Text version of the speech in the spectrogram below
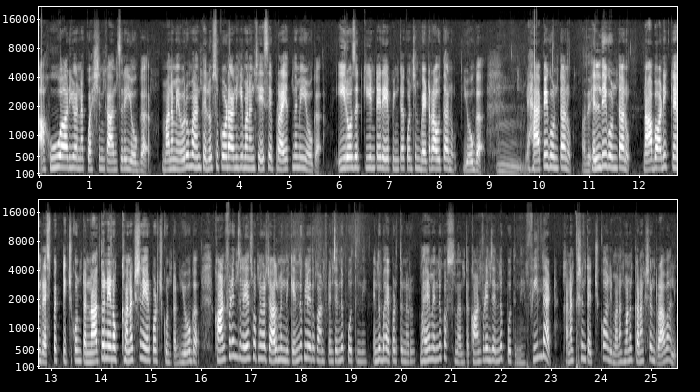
ఆ హూ ఆర్ యూ అన్న క్వశ్చన్కి ఆన్సరే యోగా. మనం ఎవరు మనం తెలుసుకోవడానికి మనం చేసే ప్రయత్నమే యోగా. ఈ రోజుకి అంటే రేపు ఇంకా కొంచెం బెటర్ అవుతాను. యోగా. హ్యాపీగా ఉంటాను. హెల్దీగా ఉంటాను. నా బాడీకి నేను రెస్పెక్ట్ ఇచ్చుకుంటాను. నాతో నేను ఒక కనెక్షన్ ఏర్పరచుకుంటాను. యోగా. కాన్ఫిడెన్స్ లేదు స్వప్న గారు చాలా మందికి. ఎందుకు లేదు కాన్ఫిడెన్స్ ఎందుకు పోతుంది? ఎందుకు భయపడుతున్నారు? భయం ఎందుకు వస్తుంది అంత? కాన్ఫిడెన్స్ ఎందుకు పోతుంది? ఫీల్ దాట్ కనెక్షన్ తెచ్చుకోవాలి. మనకు మనకు కనెక్షన్ రావాలి.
